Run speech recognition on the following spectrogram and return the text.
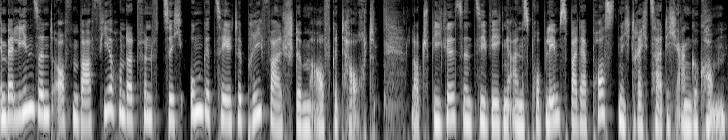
In Berlin sind offenbar 450 ungezählte Briefwahlstimmen aufgetaucht. Laut Spiegel sind sie wegen eines Problems bei der Post nicht rechtzeitig angekommen.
